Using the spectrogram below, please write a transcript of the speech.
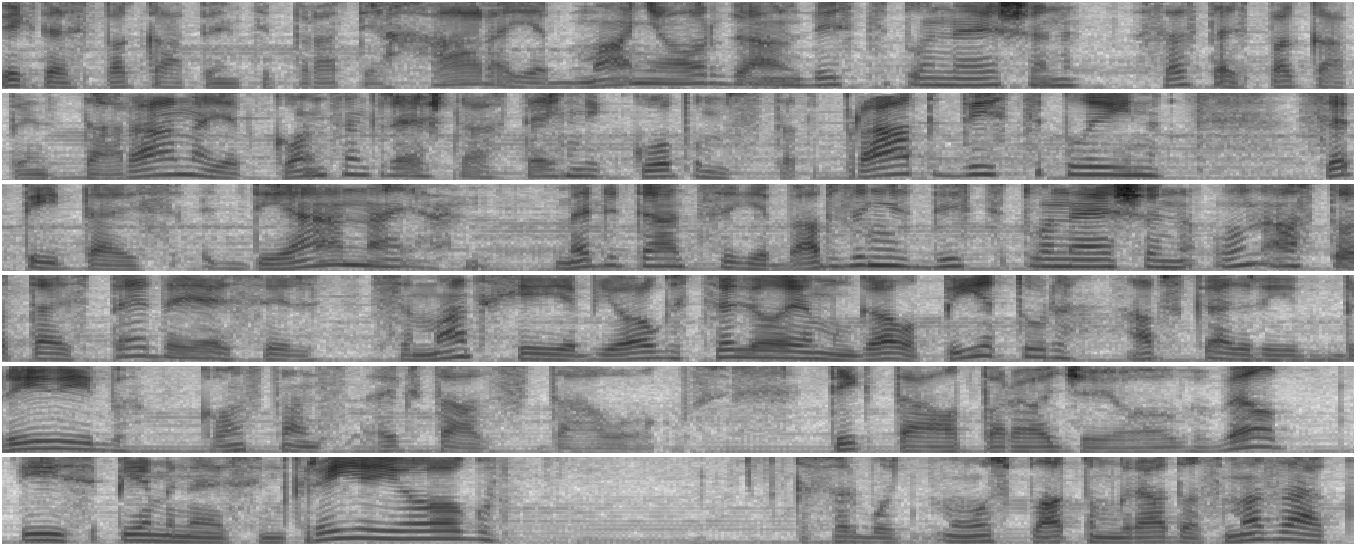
Piektais pakāpiens ir pratyahāra, jeb māņa orgānu disciplinēšana. Sastais pakāpiens - darāna, jeb koncentrēšanās tehnika kopums, tad prāta disciplīna. Septītais - diana, meditācija, jeb apziņas disciplinēšana. Un astotais pēdējais ir samadhi, jeb jogas ceļojuma gala pietura, apskaidrība, brīvība, konstants ekstāzes stāvoklis. Tik tālu par aģa jogu. Vēl īsi pieminēsim krija jogu, kas varbūt mūsu platumgrādos mazāk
